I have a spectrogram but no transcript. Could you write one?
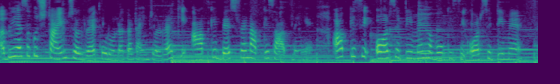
अभी ऐसा कुछ टाइम चल रहा है, कोरोना का टाइम चल रहा है कि आपके बेस्ट फ्रेंड आपके साथ नहीं है। आप किसी और सिटी में हैं, वो किसी और सिटी में है।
